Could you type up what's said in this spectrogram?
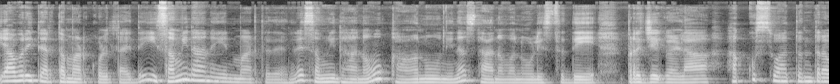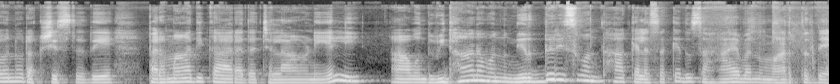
ಯಾವ ರೀತಿ ಅರ್ಥ ಮಾಡ್ಕೊಳ್ತಾ ಇದ್ದೆ? ಈ ಸಂವಿಧಾನ ಏನು ಮಾಡ್ತದೆ ಅಂದರೆ, ಸಂವಿಧಾನವು ಕಾನೂನಿನ ಸ್ಥಾನವನ್ನು ಉಳಿಸ್ತದೆ, ಪ್ರಜೆಗಳ ಹಕ್ಕು ಸ್ವಾತಂತ್ರ್ಯವನ್ನು ರಕ್ಷಿಸ್ತದೆ, ಪರಮಾಧಿಕಾರದ ಚಲಾವಣೆಯಲ್ಲಿ ಆ ಒಂದು ವಿಧಾನವನ್ನು ನಿರ್ಧರಿಸುವಂತಹ ಕೆಲಸಕ್ಕೆ ಅದು ಸಹಾಯವನ್ನು ಮಾಡ್ತದೆ.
